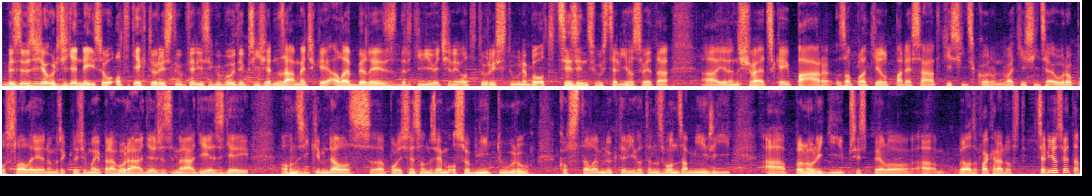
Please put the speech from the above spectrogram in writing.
Myslím si, že určitě nejsou od těch turistů, kteří si kupují ty příšerné zámečky, ale byli z drtivé většiny od turistů nebo od cizinců z celého světa. A jeden švédský pár zaplatil 50 tisíc korun, 2000 euro poslali, jenom řekli, že mají Prahu rádi, že jsem rádi jezdí. Honzík jim dal společně s Ondřejem osobní túru kostelem, do kterého ten zvon zamíří a plno lidí přispělo a byla to fakt radost celého světa.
